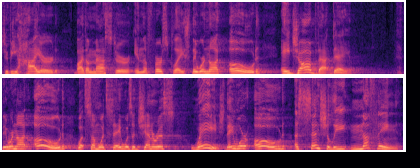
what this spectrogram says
to be hired by the master in the first place. They were not owed a job that day. They were not owed what some would say was a generous wage. They were owed essentially nothing.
